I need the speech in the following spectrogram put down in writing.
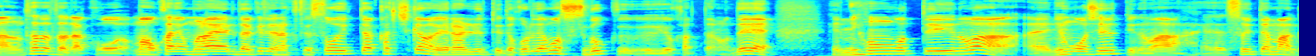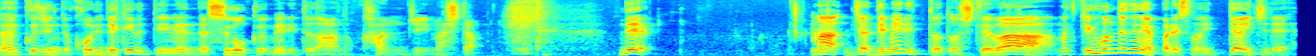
あの、ただただこう、まあお金をもらえるだけじゃなくて、そういった価値観を得られるっていうところでもすごく良かったので、日本語っていうのは、日本語を教えるっていうのは、そういったまあ外国人と交流できるっていう面ですごくメリットだなと感じました。で、まあ、じゃあデメリットとしては、まあ、基本的にやっぱりその1対1で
